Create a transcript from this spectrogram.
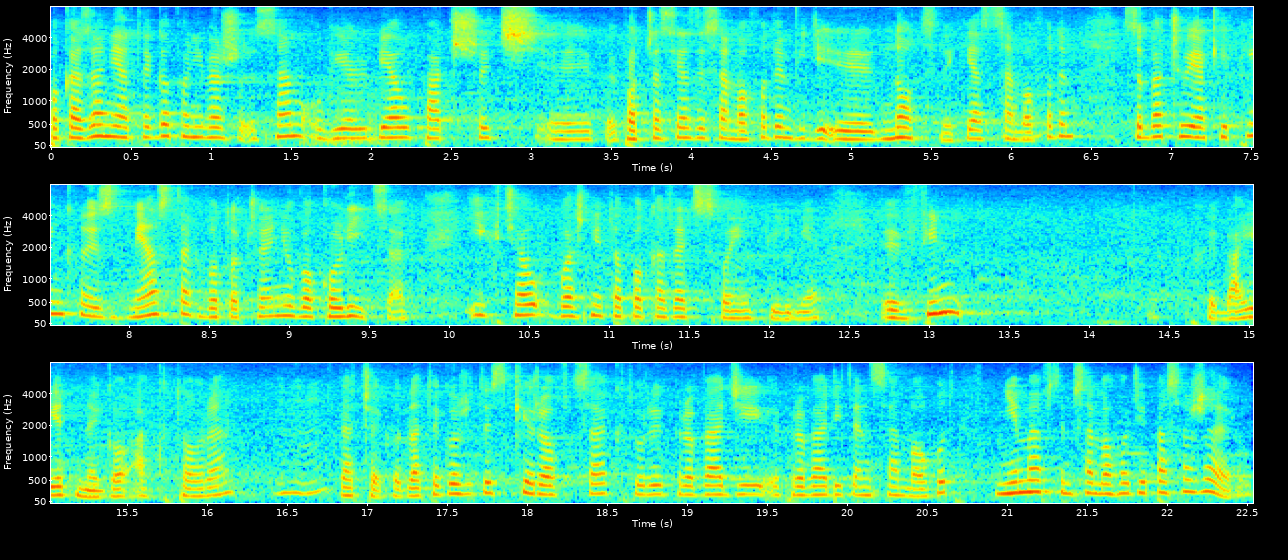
pokazania tego, ponieważ sam uwielbiał patrzeć y, podczas jazdy samochodem, y, nocnych jazd samochodem, zobaczył jakie piękno jest w miastach, w otoczeniu, w okolicach i chciał właśnie to pokazać w swoim filmie. Film chyba jednego aktora. Dlaczego? Dlatego, że to jest kierowca, który prowadzi, prowadzi ten samochód. Nie ma w tym samochodzie pasażerów.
